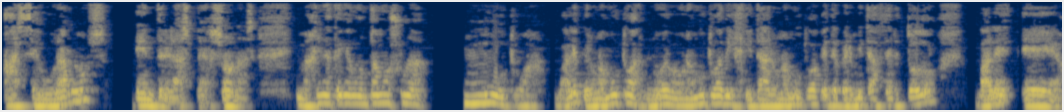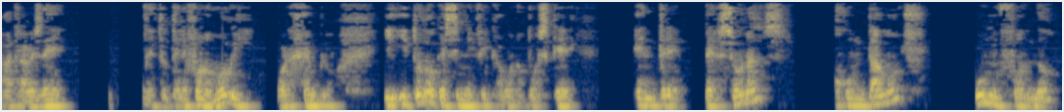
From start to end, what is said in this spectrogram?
asegurarnos entre las personas. Imagínate que montamos una mutua, ¿vale? Pero una mutua nueva, una mutua digital, una mutua que te permite hacer todo, ¿vale? Eh, a través de, tu teléfono móvil, por ejemplo. ¿Y, todo qué significa? Bueno, pues que entre personas juntamos un fondo.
